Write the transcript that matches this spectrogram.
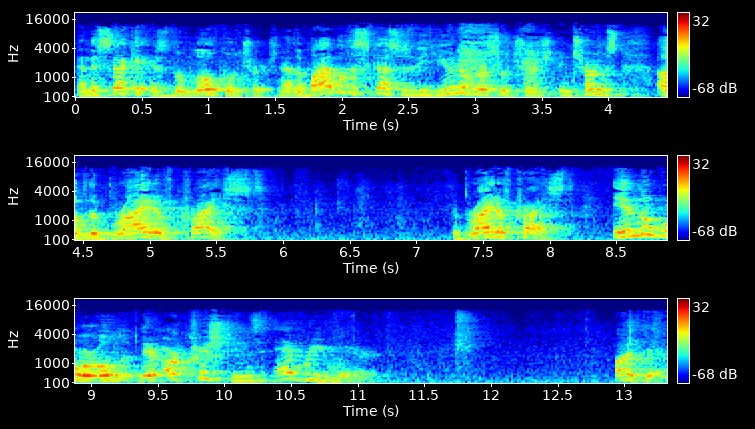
and the second is the local church. Now, the Bible discusses the universal church in terms of the bride of Christ. The bride of Christ. In the world, there are Christians everywhere. Aren't there?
